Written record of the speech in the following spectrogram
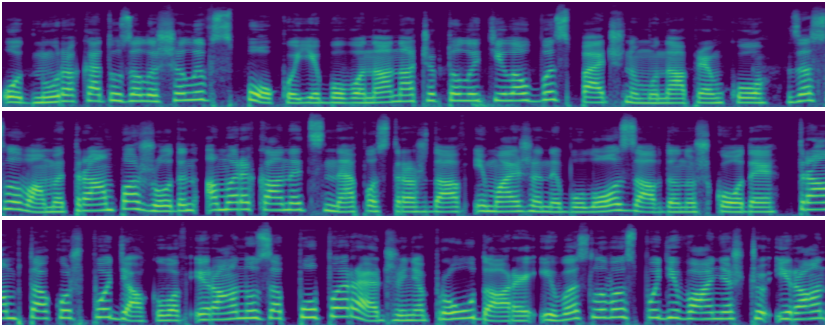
Одну ракету залишили в спокої, бо вона, начебто, летіла в безпечному напрямку. За словами Трампа, жоден американець не постраждав і майже не було завдано шкоди. Трамп також подякував Ірану за попередження про удари і висловив сподівання, що Іран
